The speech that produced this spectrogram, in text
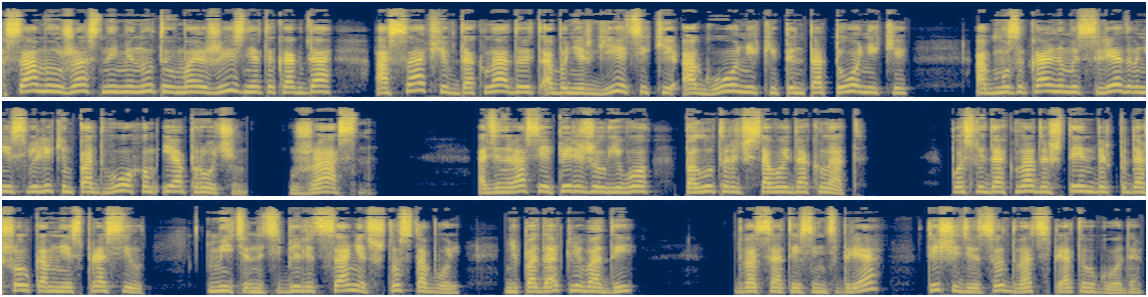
Самые ужасные минуты в моей жизни — это когда Асафьев докладывает об энергетике, агонике, пентатонике, об музыкальном исследовании с великим подвохом и о прочем. Ужасно. Один раз я пережил его полуторачасовой доклад. После доклада Штейнберг подошел ко мне и спросил, «Митя, на тебе лица нет, что с тобой? Не подать ли воды?» 20 сентября 1925 года.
